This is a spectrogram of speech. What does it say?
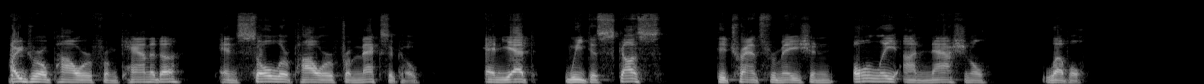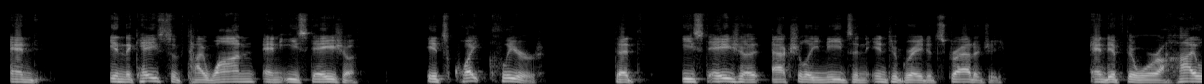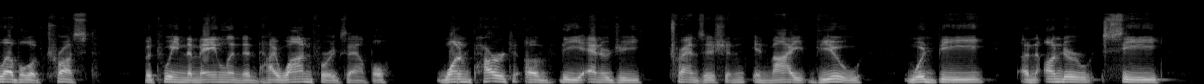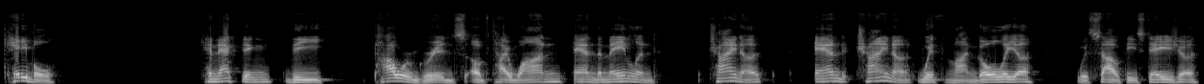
hydropower from Canada and solar power from Mexico, and yet we discuss the transformation only on national level. And in the case of Taiwan and East Asia, it's quite clear that East Asia actually needs an integrated strategy. And if there were a high level of trust between the mainland and Taiwan, for example, one part of the energy transition, in my view, would be an undersea cable connecting the power grids of Taiwan and the mainland China and China with Mongolia, with Southeast Asia,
